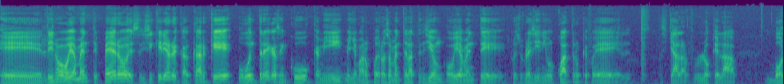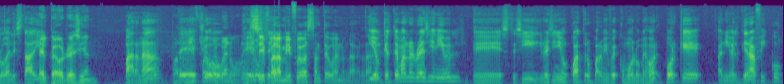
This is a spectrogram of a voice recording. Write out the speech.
Eh, no, obviamente, pero este, sí quería recalcar que hubo entregas en Cubo que a mí me llamaron poderosamente la atención. Obviamente, pues Resident Evil 4, que fue el, ya la- lo que la voló del estadio. El peor Resident. para nada. Para de mí hecho, fue muy bueno. eh, Sí, sí. para mí fue bastante bueno, la verdad. Y aunque el tema no es Resident Evil, eh, este sí, Resident Evil 4 para mí fue como lo mejor, porque a nivel gráfico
